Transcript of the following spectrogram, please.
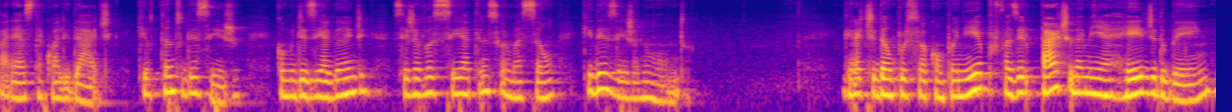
para esta qualidade que eu tanto desejo. Como dizia Gandhi, seja você a transformação que deseja no mundo. Gratidão por sua companhia, por fazer parte da minha rede do bem.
